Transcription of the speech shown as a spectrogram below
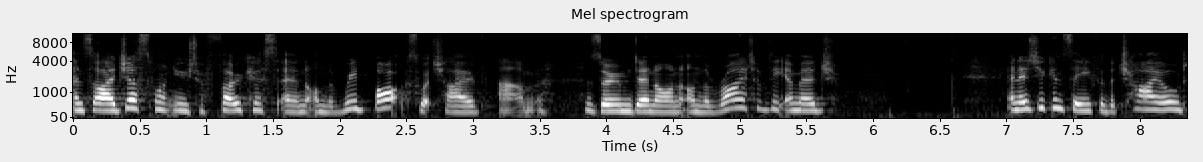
And so I just want you to focus in on the red box, which I've um, zoomed in on on the right of the image. And as you can see for the child,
